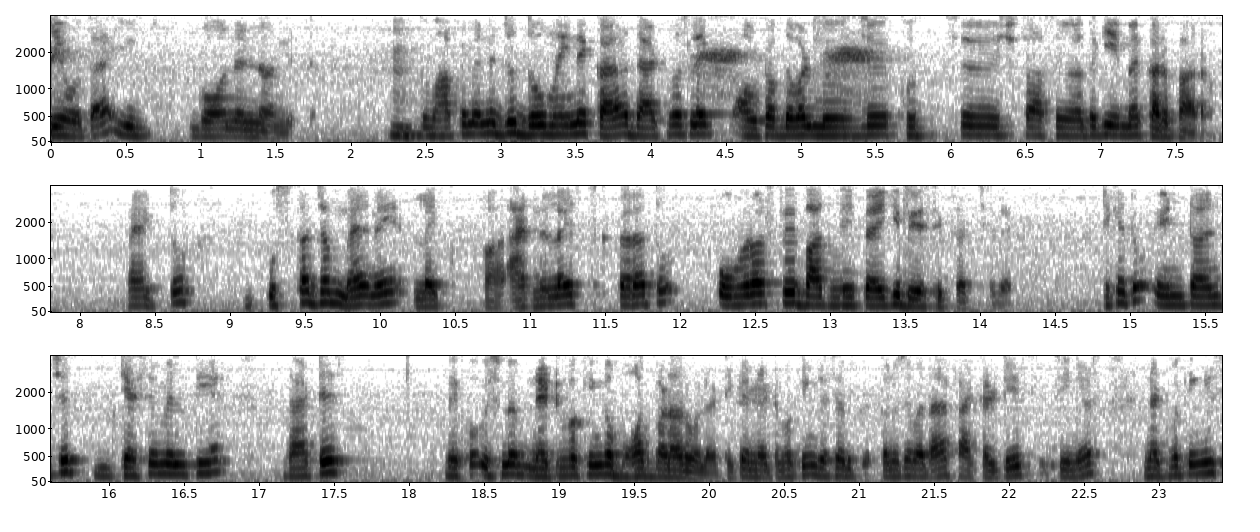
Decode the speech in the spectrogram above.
ये होता है you gone and learn it तो वहाँ पे मैंने जो दो महीने करा that was like out of the world मुझे खुद से विश्वास नहीं हो रहा था कि मैं कर पा रहा हूँ राइट तो उसका जब मैंने लाइक एनालाइज करा तो ओवरऑल फिर बात वहीं पे कि बेसिक्स अच्छे थे ठीक है तो इंटर्नशिप कैसे मिलती है? दैट इज़ देखो इसमें नेटवर्किंग का बहुत बड़ा रोल है ठीक है? नेटवर्किंग जैसे तनु से बताया faculties seniors networking is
